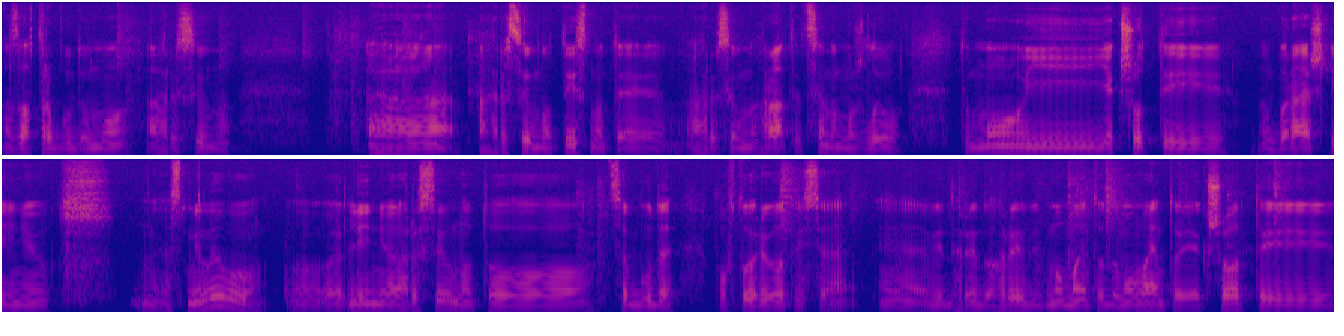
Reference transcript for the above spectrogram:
а завтра будемо агресивно, агресивно тиснути, агресивно грати. Це неможливо. Тому і якщо ти обираєш лінію е, сміливу, е, лінію агресивну, то це буде повторюватися е, від гри до гри, від моменту до моменту. Якщо ти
